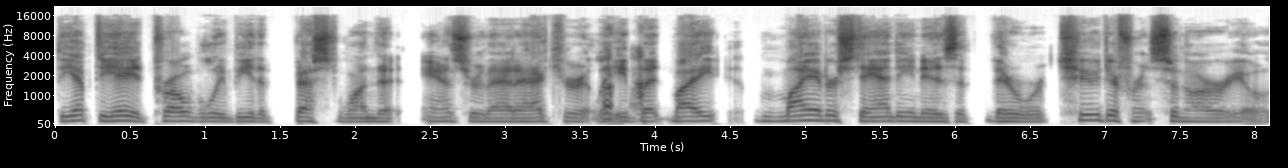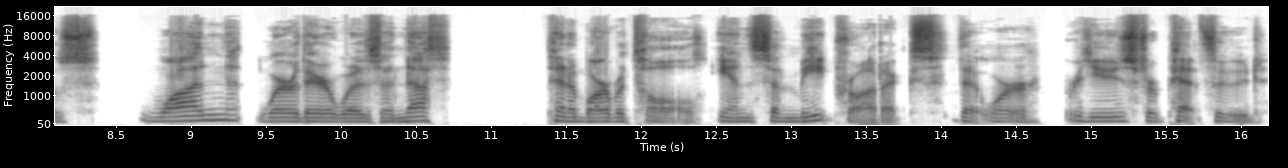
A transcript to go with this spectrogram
the FDA would probably be the best one to answer that accurately. but my my understanding is that there were two different scenarios. One where there was enough pentobarbital in some meat products that were used for pet food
